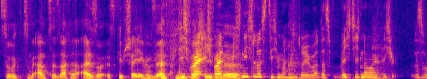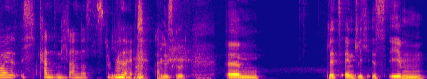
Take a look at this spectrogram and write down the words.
zurück zum Ernst der Sache. Also, es gibt eben sehr viele Ich, woll- ich wollte verschiedene... mich nicht lustig machen drüber. Das möchte ich nochmal. Ich, das war, ich kann nicht anders. Es tut mir Ja. leid. Alles gut. Ähm, letztendlich ist eben,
